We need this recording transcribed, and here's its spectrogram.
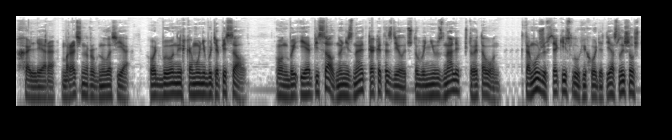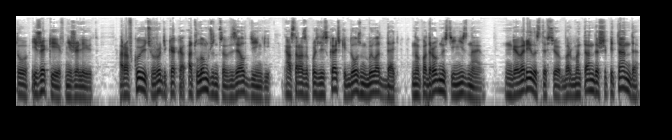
«Холера!» – мрачно ругнулась я. «Хоть бы он их кому-нибудь описал». Он бы и описал, но не знает, как это сделать, чтобы не узнали, что это он. К тому же всякие слухи ходят. Я слышал, что и Жакеев не жалеют. Равкович вроде как от ломжинцев взял деньги, а сразу после скачки должен был отдать, но подробностей не знаю. Говорилось-то все, барматанда-шепетанда.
